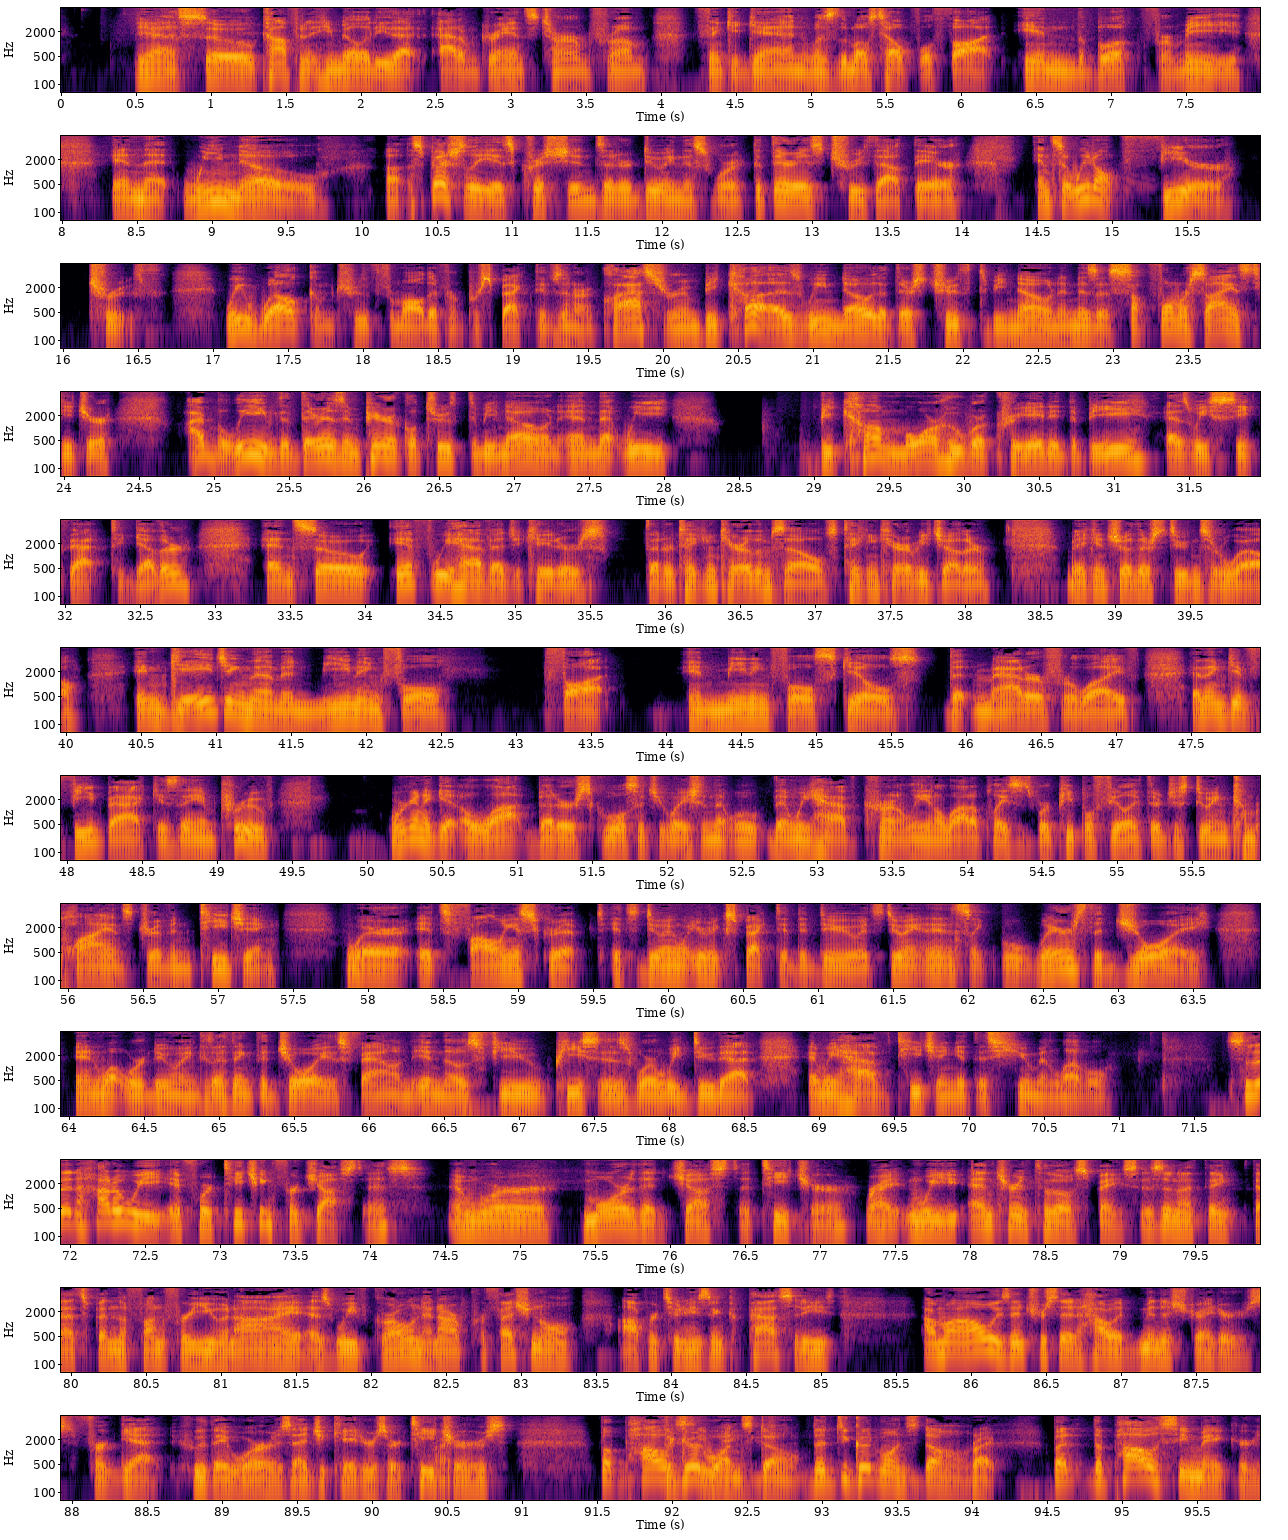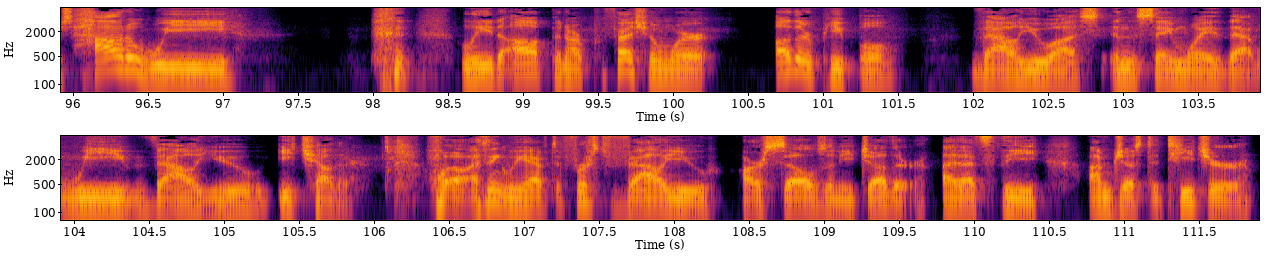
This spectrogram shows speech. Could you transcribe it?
Yeah. So confident humility, that Adam Grant's term from Think Again was the most helpful thought in the book for me in that we know uh, especially as Christians that are doing this work, that there is truth out there. And so we don't fear truth. We welcome truth from all different perspectives in our classroom because we know that there's truth to be known. And as a former science teacher, I believe that there is empirical truth to be known and that we become more who we're created to be as we seek that together. And so if we have educators that are taking care of themselves, taking care of each other, making sure their students are well, engaging them in meaningful thought in meaningful skills that matter for life and then give feedback as they improve, we're going to get a lot better school situation that will, than we have currently in a lot of places where people feel like they're just doing compliance driven teaching, where it's following a script, it's doing what you're expected to do, it's doing, and it's like, well, where's the joy in what we're doing? Because I think the joy is found in those few pieces where we do that and we have teaching at this human level. So then, how do we, if we're teaching for justice and we're more than just a teacher, right? And we enter into those spaces. And I think that's been the fun for you and I as we've grown in our professional opportunities and capacities. I'm always interested in how administrators forget who they were as educators or teachers. Right. But policy the good ones don't. The good ones don't. Right. But the policymakers, how do we lead up in our profession where other people value us in the same way that we value each other? Well, I think we have to first value ourselves and each other. That's the I'm just a teacher.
